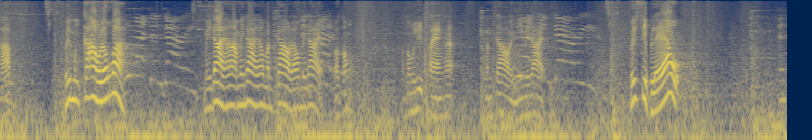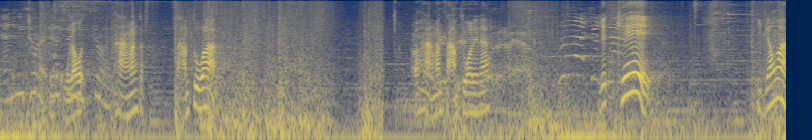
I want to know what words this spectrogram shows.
ครับ เฮ้ยมึงก้าวแล้วว่ะ ไม่ได้ฮะไม่ได้แล้วมันก้าวแล้วไม่ได้ เราต้องเราต้องรีบแซงฮะ มันก้าวอย่างนี้ไม่ได้ เฮ้ยสิบแล้วโอ้โหเราห่างมันกับสามตัว เราห่างมันสามตัวเลยนะ เย็ดเค อีกแล้วว่ะ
